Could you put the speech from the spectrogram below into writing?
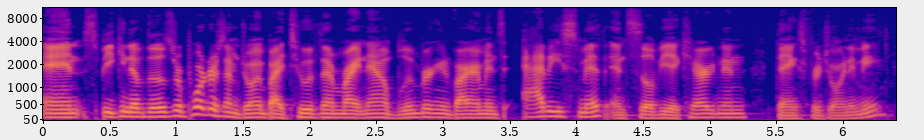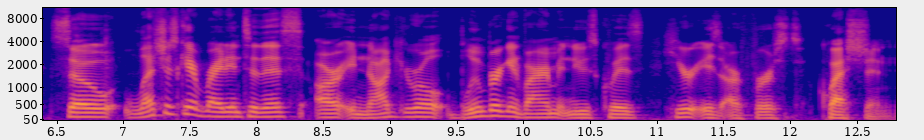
And speaking of those reporters, I'm joined by two of them right now Bloomberg Environment's Abby Smith and Sylvia Carignan. Thanks for joining me. So let's just get right into this our inaugural Bloomberg Environment News Quiz. Here is our first question.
